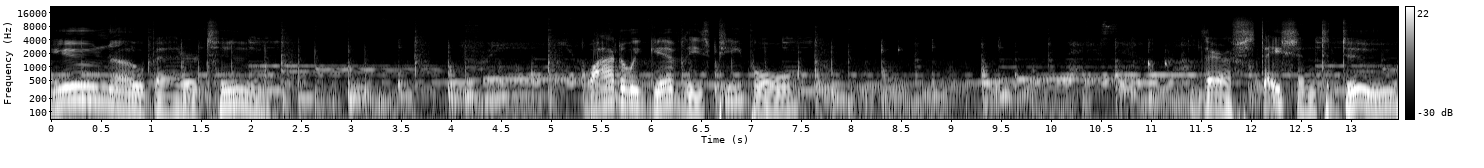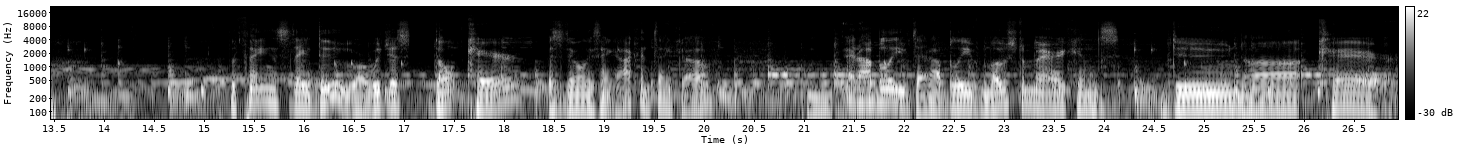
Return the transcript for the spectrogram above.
You know better too. Why do we give these people their station to do the things they do, or we just don't care, is the only thing I can think of. And I believe that. I believe most Americans do not care.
